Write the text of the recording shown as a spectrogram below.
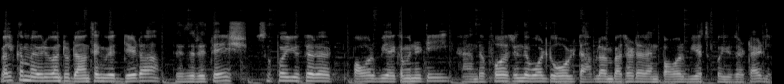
Welcome everyone to Dancing with Data. This is Ritesh, super user at Power BI community and the first in the world to hold Tableau Ambassador and Power BI Super User title.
